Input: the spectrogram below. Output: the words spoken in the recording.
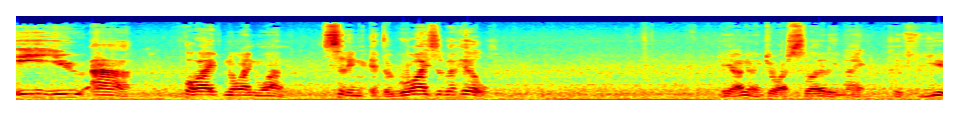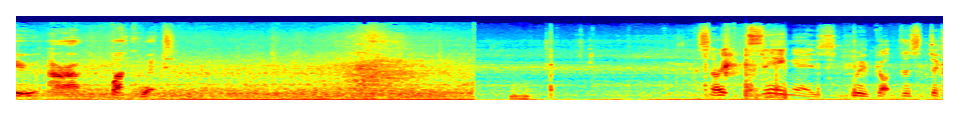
EUR 591 sitting at the rise of a hill. Yeah, I'm going to drive slowly, mate, because you are a buckwit. So, seeing as we've got this dick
